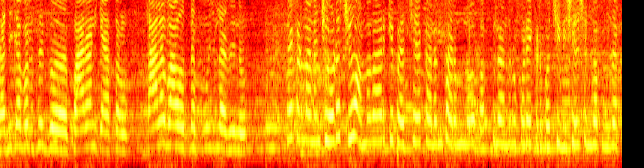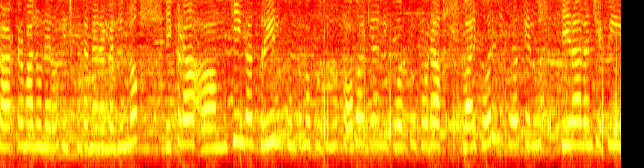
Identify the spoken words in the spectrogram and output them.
కనికపరిసి పారాయణ చేస్తాం. చాలా బాగుంటుంది పూజలు అవిను. ఇక్కడ మనం చూడొచ్చు అమ్మవారికి ప్రత్యేక అలంకారంలో భక్తులందరూ కూడా ఇక్కడికి వచ్చి విశేషంగా పూజా కార్యక్రమాలు నిర్వహించుకుంటున్న నేపథ్యంలో ఇక్కడ ముఖ్యంగా స్త్రీలు కుంకుమ పూజలు సౌభాగ్యాన్ని కోరుతూ కూడా వారి కోరిన కోరికలు తీరాలని చెప్పి ఈ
